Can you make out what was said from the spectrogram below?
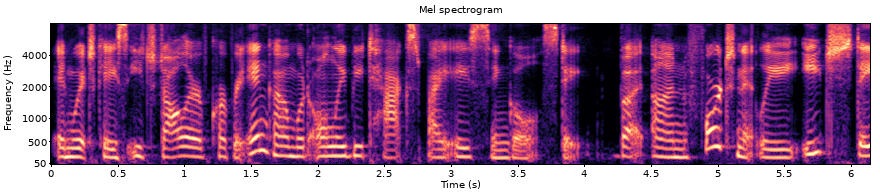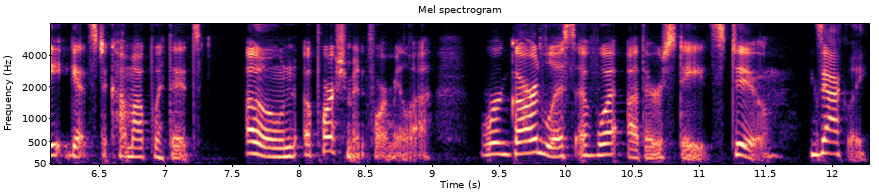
in which case each dollar of corporate income would only be taxed by a single state. But unfortunately, each state gets to come up with its own apportionment formula, regardless of what other states do. Exactly.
